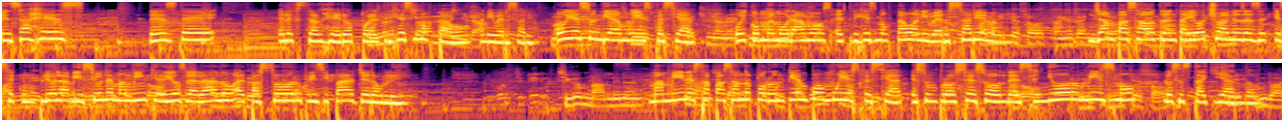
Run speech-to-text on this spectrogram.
mensajes desde el extranjero por el 38 aniversario. Hoy es un día muy especial. Hoy conmemoramos el 38 aniversario de Manmin. Ya han pasado 38 años desde que se cumplió la visión de Manmin que Dios le ha dado al pastor principal Jerome Lee. Manmin está pasando por un tiempo muy especial. Es un proceso donde el Señor mismo los está guiando.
